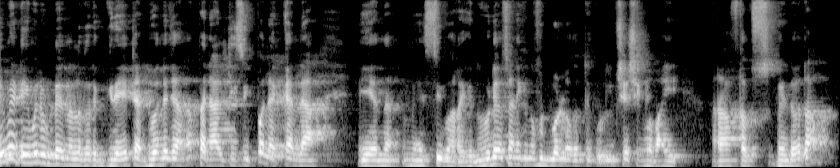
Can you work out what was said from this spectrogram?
എവി ടീമിലുണ്ട് എന്നുള്ളത് ഒരു ഗ്രേറ്റ് അഡ്വാന്റേജ് ആണ്. പെനാൽറ്റീസ് ഇപ്പോൾ ലെക്കല്ല എന്ന് മെസ്സി പറയുന്നു. വീഡിയോ അവസാനിക്കുന്ന. ഫുട്ബോൾ ലോകത്തെ കൂടുതൽ വിശേഷങ്ങളുമായി റാഫ്റ്റോക്സ് വീണ്ടും എത്താം.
